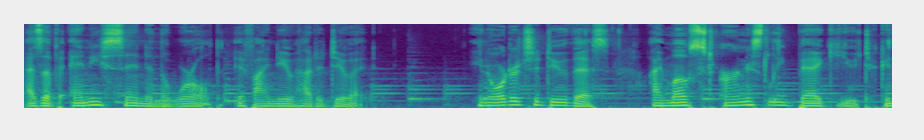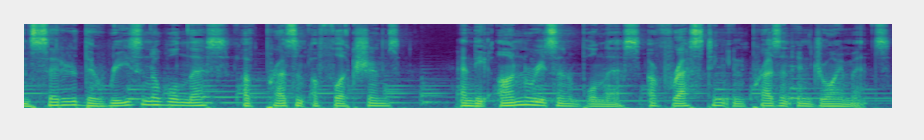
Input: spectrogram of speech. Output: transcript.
as of any sin in the world if I knew how to do it. In order to do this, I most earnestly beg you to consider the reasonableness of present afflictions and the unreasonableness of resting in present enjoyments,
